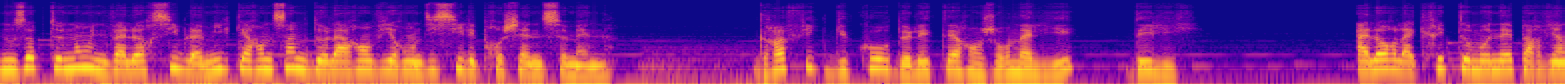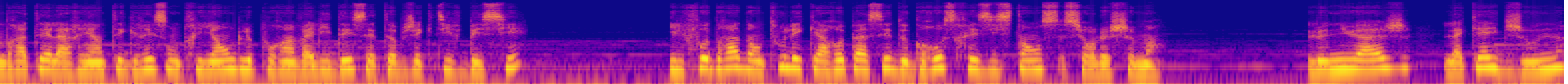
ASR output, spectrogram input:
nous obtenons une valeur cible à 1045 dollars environ d'ici les prochaines semaines. Graphique du cours de l'Ether en journalier, Daily alors la crypto-monnaie parviendra-t-elle à réintégrer son triangle pour invalider cet objectif baissier? Il faudra dans tous les cas repasser de grosses résistances sur le chemin. Le nuage, la Kaijun,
